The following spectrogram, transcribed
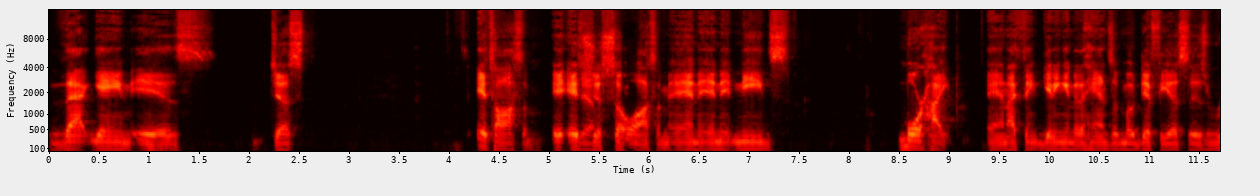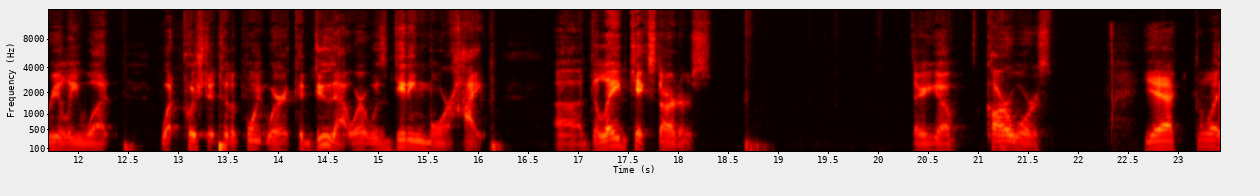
That game is just, it's awesome. It- it's Yeah. just so awesome, and and it needs more hype. And I think getting into the hands of Modiphius is really what what pushed it to the point where it could do that, where it was getting more hype. Uh, delayed Kickstarters. There you go. Car Wars. Yeah, what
